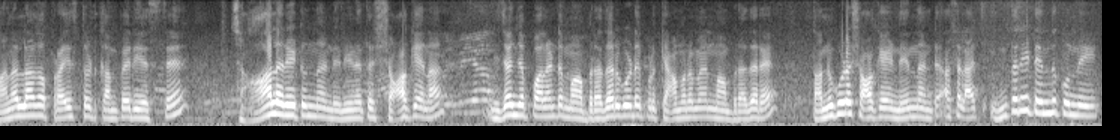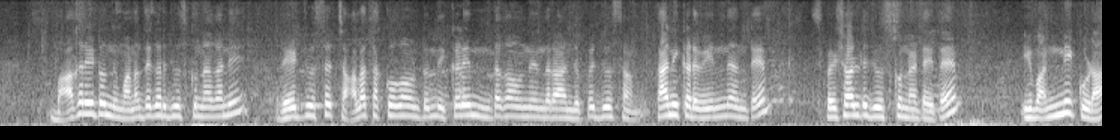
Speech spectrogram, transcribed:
మనలాగా ప్రైస్ తోటి కంపేర్ చేస్తే చాలా రేట్ ఉందండి. నేనైతే షాక్ అయినా నిజం చెప్పాలంటే మా బ్రదర్ కూడా ఇప్పుడు కెమెరామ్యాన్ మా బ్రదరే తను కూడా షాక్ అయ్యండి. ఏంటంటే అసలు ఇంత రేట్ ఎందుకు ఉంది బాగా రేట్ ఉంది. మన దగ్గర చూసుకున్నా కానీ రేట్ చూస్తే చాలా తక్కువగా ఉంటుంది. ఇక్కడ ఇంతగా ఉంది ఇందరా అని చెప్పి చూస్తాం. కానీ ఇక్కడ ఏంటంటే స్పెషాలిటీ చూసుకున్నట్టయితే ఇవన్నీ కూడా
